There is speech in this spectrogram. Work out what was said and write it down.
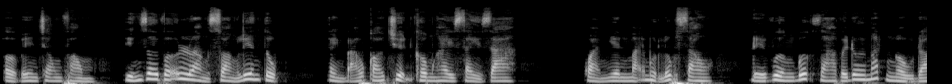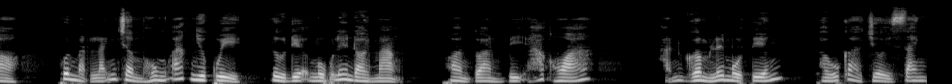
Ở bên trong phòng, tiếng rơi vỡ loảng xoảng liên tục, cảnh báo có chuyện không hay xảy ra. Quả nhiên mãi một lúc sau, đế vương bước ra với đôi mắt ngầu đỏ, khuôn mặt lãnh trầm hung ác như quỷ, từ địa ngục lên đòi mạng, hoàn toàn bị hắc hóa. Hắn gầm lên một tiếng, thấu cả trời xanh,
